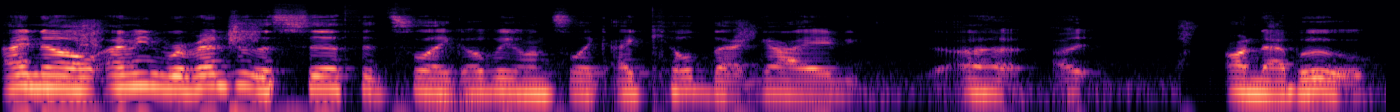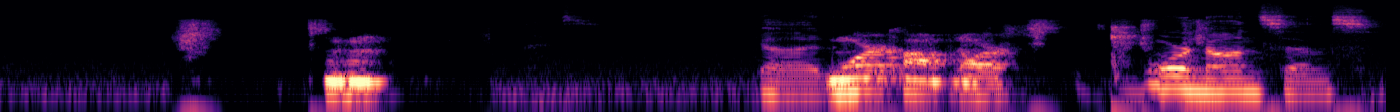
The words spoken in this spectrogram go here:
I know. I mean, Revenge of the Sith. It's like Obi Wan's like, I killed that guy uh, uh, on Naboo. hmm God, More Compnor. more nonsense.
